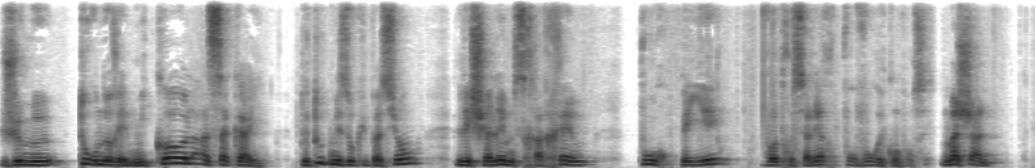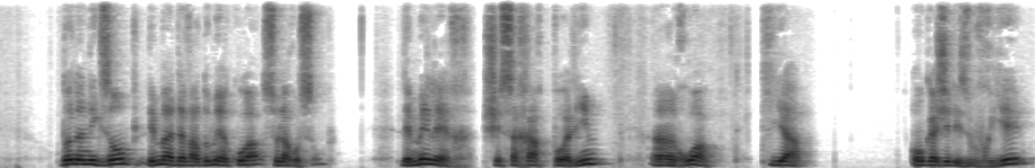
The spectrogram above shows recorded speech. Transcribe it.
Je me tournerai mikol asakai de toutes mes occupations les shalem srachem pour payer votre salaire, pour vous récompenser. Machal. Donne un exemple, les d'Avardomé, à quoi cela ressemble. Les Meler chez Sachar Poalim, un roi qui a engagé des ouvriers,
